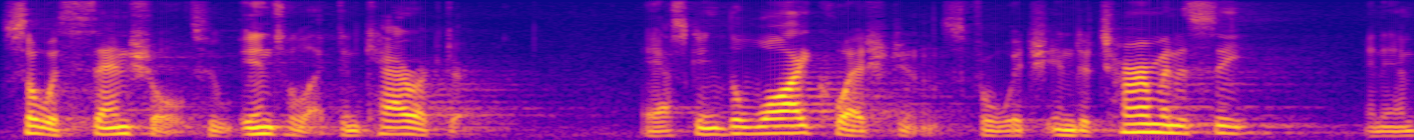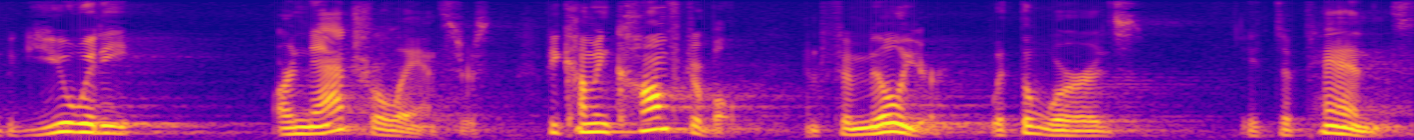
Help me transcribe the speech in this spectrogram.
so essential to intellect and character. asking the why questions for which indeterminacy and ambiguity are natural answers, becoming comfortable and familiar with the words, it depends.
